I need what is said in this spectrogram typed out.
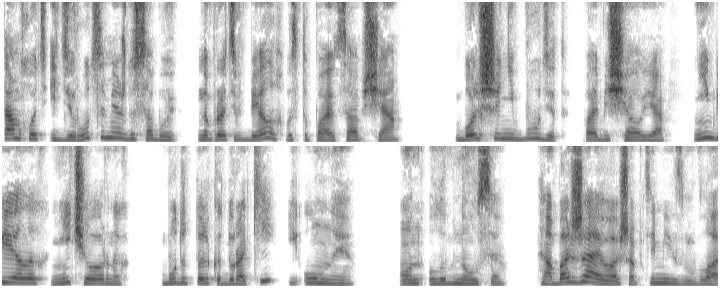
Там хоть и дерутся между собой, но против белых выступают сообща. «Больше не будет», — пообещал я. «Ни белых, ни черных. Будут только дураки и умные». Он улыбнулся. «Обожаю ваш оптимизм, Влад.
